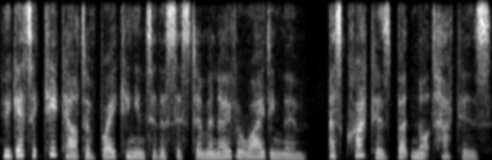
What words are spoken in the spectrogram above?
who get a kick out of breaking into the system and overriding them as crackers but not hackers.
